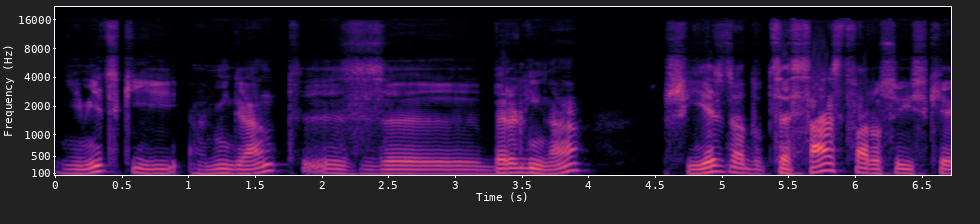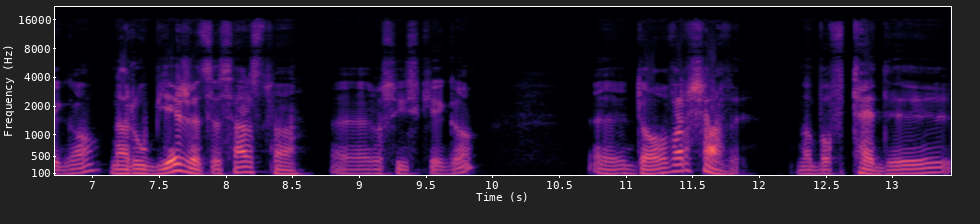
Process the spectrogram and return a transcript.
Niemiecki migrant z Berlina przyjeżdża do Cesarstwa Rosyjskiego, na rubieże Cesarstwa Rosyjskiego, e, do Warszawy. No bo wtedy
